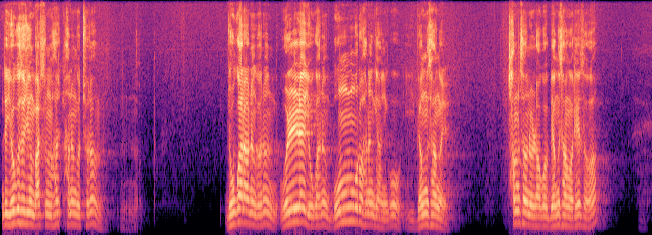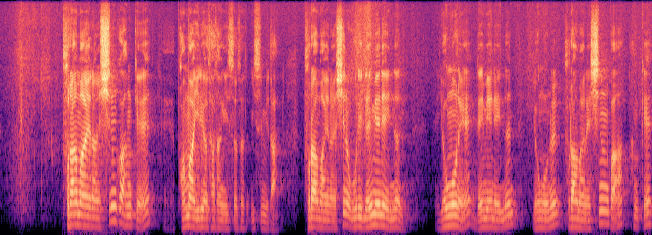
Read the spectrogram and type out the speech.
근데 여기서 지금 말씀하는 것처럼 요가라는 거는 원래 요가는 몸으로 하는 게 아니고 이 명상을 참선을 하고 명상을 해서 브라마이라는 신과 함께 범아 일여 사상이 있어서 있습니다. 브라마이라는 신은 우리 내면에 있는 영혼의 내면에 있는 영혼을 브라만의 신과 함께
